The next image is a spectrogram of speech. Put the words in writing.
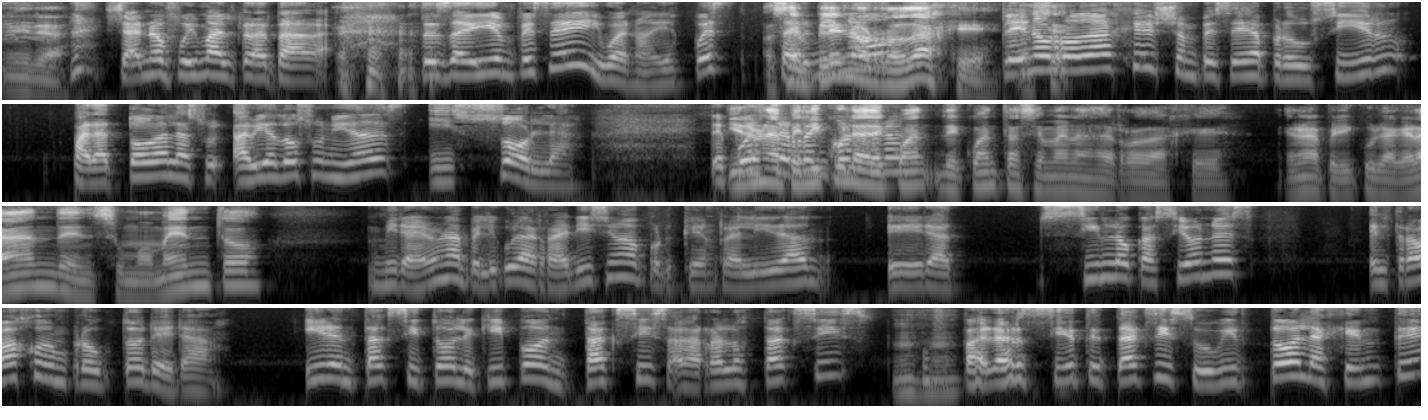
Mira. ya no fui maltratada. Entonces ahí empecé y bueno, y después... O sea, en pleno rodaje. Pleno O sea, rodaje, yo empecé a producir para todas las... Había dos unidades y sola. ¿Y era una película de, de cuántas semanas de rodaje? ¿Era una película grande en su momento? Mira, era una película rarísima porque en realidad era sin locaciones. El trabajo de un productor era ir en taxi todo el equipo, en taxis, agarrar los taxis, Ujú. parar siete taxis, subir toda la gente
